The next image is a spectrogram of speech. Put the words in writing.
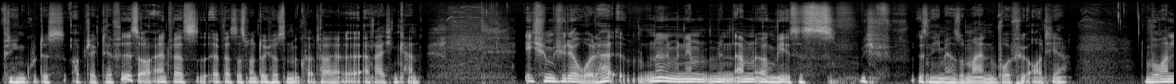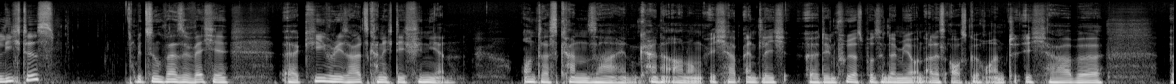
Finde ich ein gutes Objective. Ist auch etwas, etwas das man durchaus einem Quartal äh, erreichen kann. Ich fühle mich wieder wohl. Ne, wir nehmen irgendwie ist es, ich, ist nicht mehr so mein Wohlfühlort hier. Woran liegt es? Beziehungsweise welche äh, Key Results kann ich definieren? Und das kann sein, keine Ahnung. Ich habe endlich äh, den Frühjahrsputz hinter mir und alles ausgeräumt. Ich habe äh,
